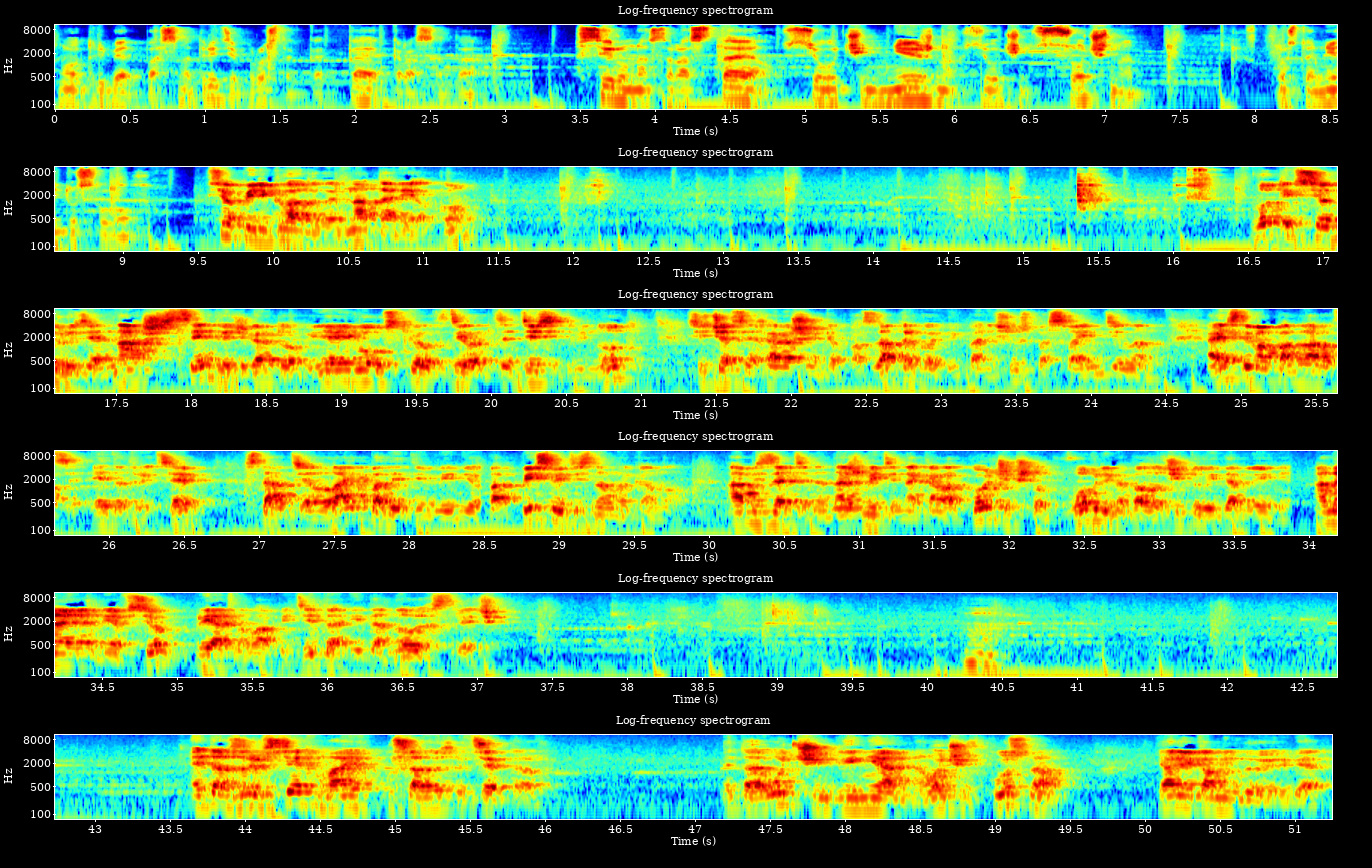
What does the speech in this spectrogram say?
Вот, ребят, посмотрите, просто какая красота. Сыр у нас растаял, все очень нежно, все очень сочно. Просто нету слов. Все перекладываем на тарелку. Вот и все, друзья. Наш сэндвич готов. Я его успел сделать за 10 минут. Сейчас я хорошенько позавтракаю и понесусь по своим делам. А если вам понравился этот рецепт, ставьте лайк под этим видео, подписывайтесь на мой канал. Обязательно нажмите на колокольчик, чтобы вовремя получить уведомления. А на этом я все. Приятного аппетита и до новых встреч! Это взрыв всех моих вкусовых рецепторов. Это очень гениально, очень вкусно. Я рекомендую, ребят.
